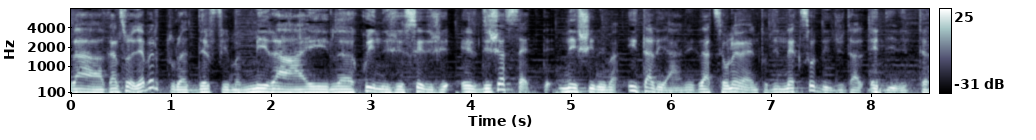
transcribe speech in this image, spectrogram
la canzone di apertura del film Mirai il 15, il 16 e il 17 nei cinema italiani grazie a un evento di Nexo Digital e Dinit.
